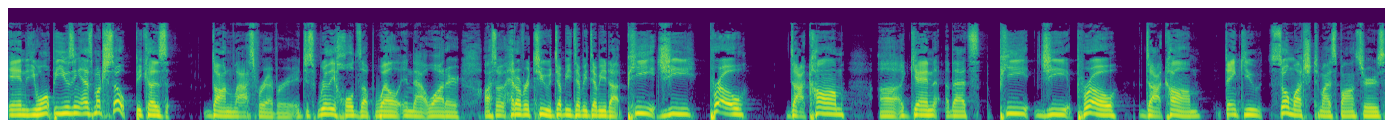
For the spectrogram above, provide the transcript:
And you won't be using as much soap because Dawn lasts forever. It just really holds up well in that water. Also, head over to www.pgpro.com. Uh, again, that's pgpro.com thank you so much to my sponsors.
